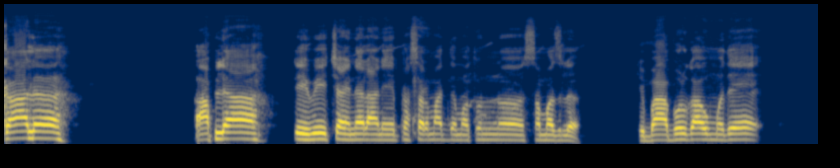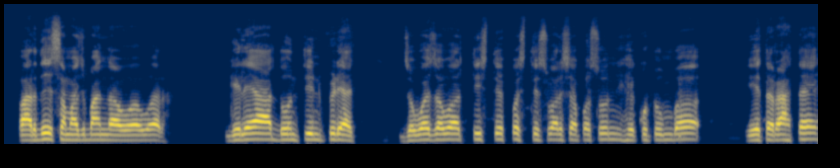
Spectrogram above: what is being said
काल आपल्या टीव्ही चॅनल आणि प्रसार माध्यमातून समजलं की बाबुळगावमध्ये पारधी समाज बांधवावर गेल्या दोन तीन पिढ्या जवळजवळ तीस ते पस्तीस वर्षापासून हे कुटुंब येत राहत आहे.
